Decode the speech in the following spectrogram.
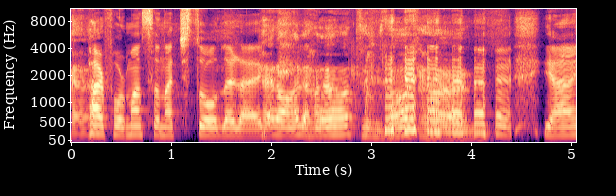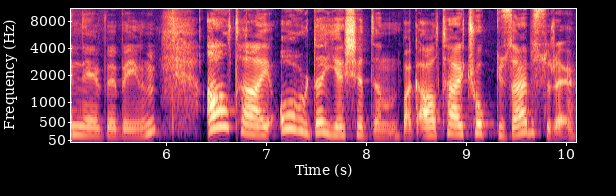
Evet. Performans sanatçısı olarak. Herhalde hayatım zaten. yani bebeğim. 6 ay orada yaşadın. Bak 6 ay çok güzel bir süre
